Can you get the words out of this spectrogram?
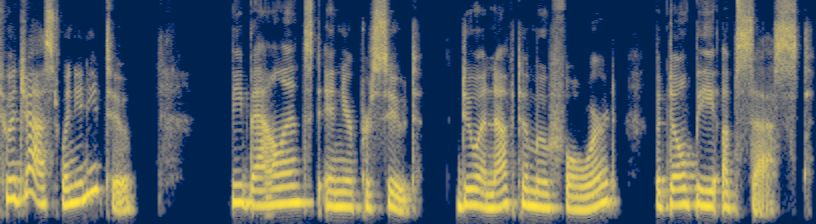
to adjust when you need to. Be balanced in your pursuit. Do enough to move forward, but don't be obsessed.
